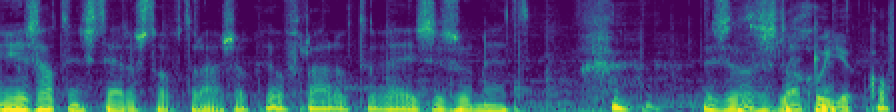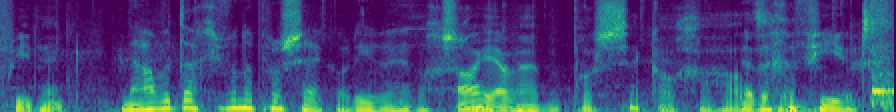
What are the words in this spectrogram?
En je zat in sterrenstof trouwens ook heel vrolijk te wezen zo net. Dus dat, Dat is een goede koffie, denk ik. Nou, wat dacht je van de Prosecco die we hebben Oh geschonken? ja, we hebben Prosecco gehad. We hebben gevierd.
